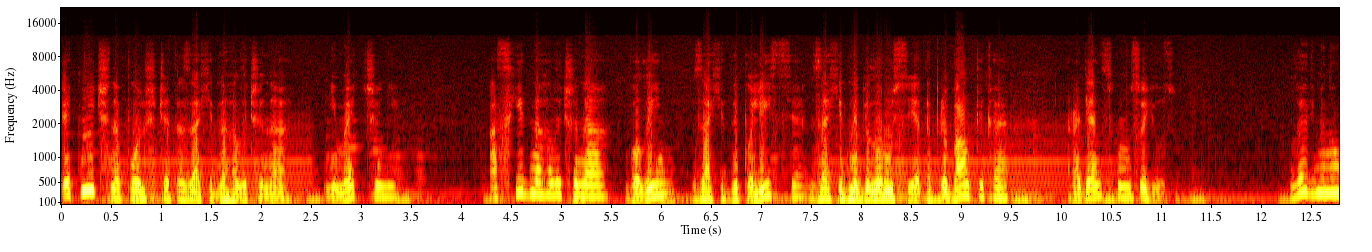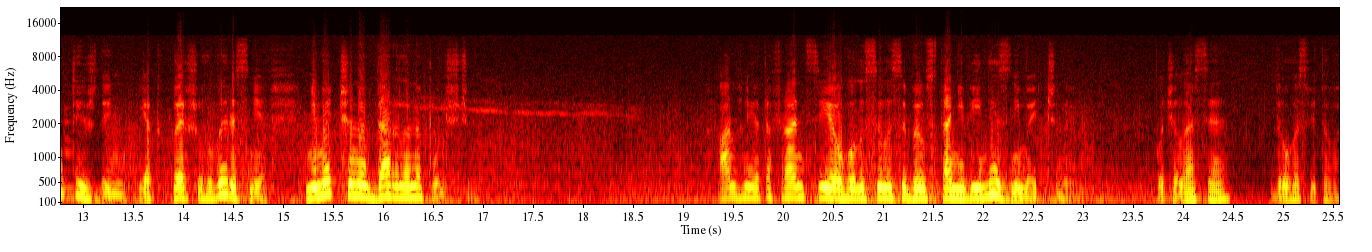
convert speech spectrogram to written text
Етнічна Польща та Західна Галичина Німеччині, а Східна Галичина, Волинь, Західне Полісся, Західна Білорусія та Прибалтика Радянському Союзу. Ледь минув тиждень, як 1 вересня Німеччина вдарила на Польщу. Англія та Франція оголосили себе у стані війни з Німеччиною. Почалася Друга світова.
